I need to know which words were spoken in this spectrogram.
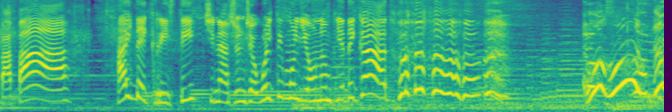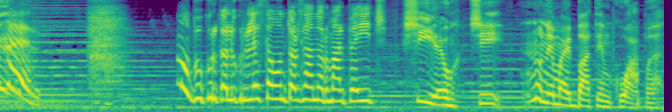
Pa, pa! Haide, Cristi! Cine ajunge ultimul e un împiedicat! Uhu, super! Mă bucur că lucrurile s-au întors la normal pe aici Și eu, și nu ne mai batem cu apă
